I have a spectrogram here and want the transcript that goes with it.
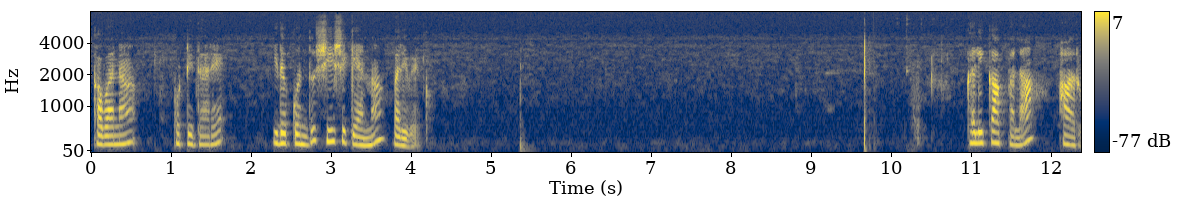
ಕವನ ಕೊಟ್ಟಿದ್ದಾರೆ. ಇದಕ್ಕೊಂದು ಶೀರ್ಷಿಕೆಯನ್ನು ಬರಿಬೇಕು. ಕಲಿಕಾಫಲ ಆರು.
